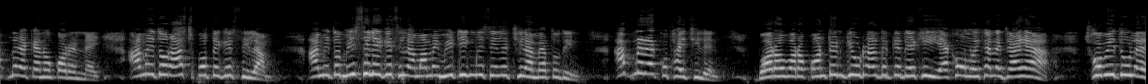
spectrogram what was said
আপনারা কেন করেন নাই? আমি তো রাজপথে গেছিলাম। আমি তো মিছিলে গেছিলাম, আমি মিটিং মিছিলে ছিলাম এতদিন। আপনারা কোথায় ছিলেন? বড় বড় কন্টেন্ট কিউটারদেরকে দেখি, এখন ওইখানে যাইয়া ছবি তুলে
